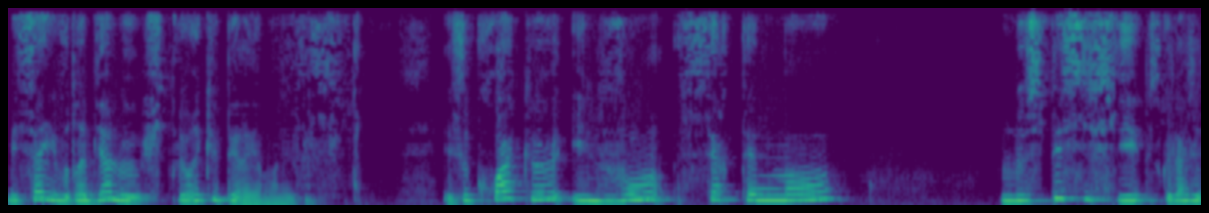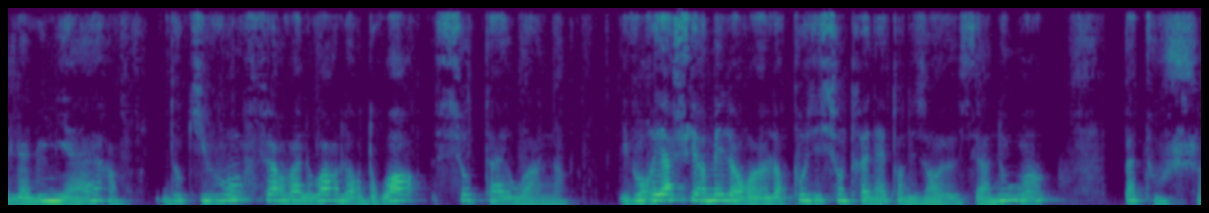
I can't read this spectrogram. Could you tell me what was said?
Mais ça, il voudrait bien le, le récupérer, à mon avis. Et je crois qu'ils vont certainement le spécifier, parce que là j'ai de la lumière. Donc ils vont faire valoir leurs droits sur Taïwan. Ils vont réaffirmer leur, euh, position très nette en disant euh, c'est à nous, hein, pas touche.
